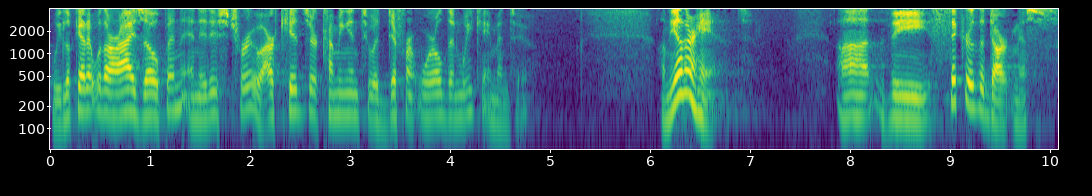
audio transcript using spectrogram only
We look at it with our eyes open, and it is true. Our kids are coming into a different world than we came into. On the other hand, uh, the thicker the darkness,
